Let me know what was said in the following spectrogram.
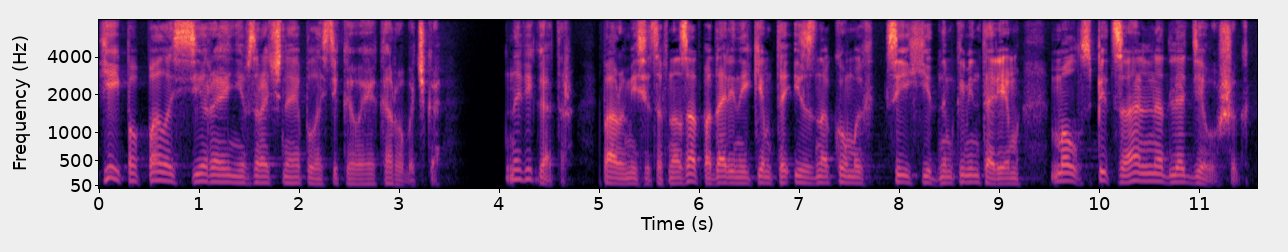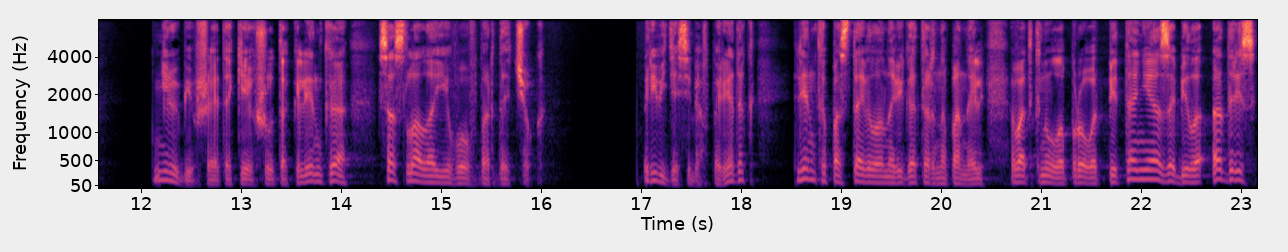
ей попалась серая невзрачная пластиковая коробочка. Навигатор. Пару месяцев назад подаренный кем-то из знакомых с ехидным комментарием, мол, специально для девушек. Не любившая таких шуток Ленка сослала его в бардачок. Приведя себя в порядок, Ленка поставила навигатор на панель, воткнула провод питания, забила адрес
